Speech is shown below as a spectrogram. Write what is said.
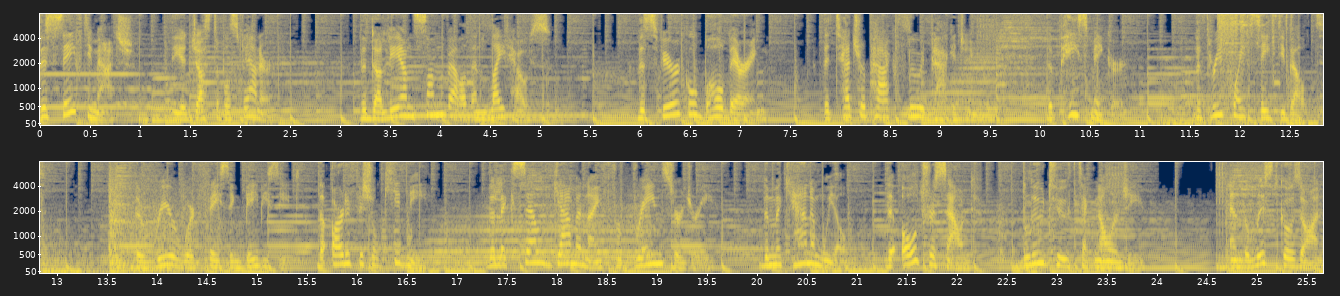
the safety match, the adjustable spanner, the Dalén sun valve and lighthouse, the spherical ball bearing, the Tetra Pak fluid packaging, the pacemaker, the three-point safety belt, the rearward-facing baby seat, the artificial kidney, the Leksell Gamma knife for brain surgery, the Mecanum wheel, the ultrasound, Bluetooth technology, and the list goes on.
